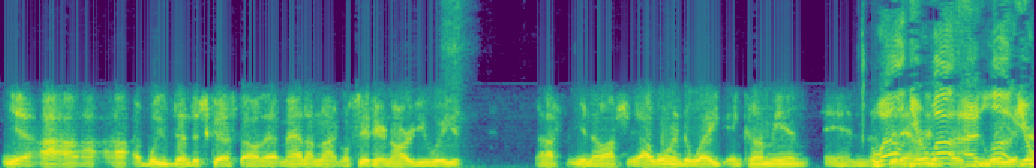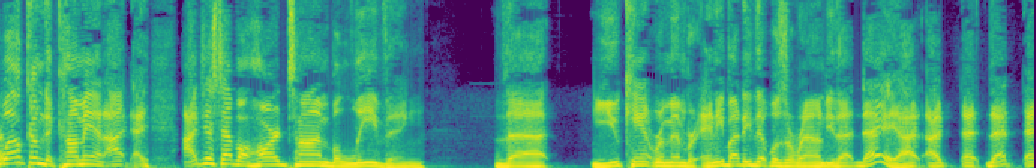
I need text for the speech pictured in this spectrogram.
Yeah, I, I, I, we've done discussed all that, Matt. I'm not going to sit here and argue with you. I, you know, I, I wanted to wait and come in and Well, you're well. Uh, look, you're welcome to come in. I, I I just have a hard time believing that you can't remember anybody that was around you that day. I, I uh, that uh,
